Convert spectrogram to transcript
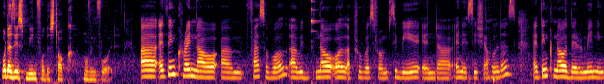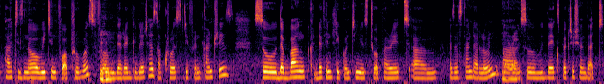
What does this mean for the stock moving forward? Uh, I think right now, um, first of all, uh, with now all approvals from CBA and uh, NSC shareholders, I think now the remaining part is now waiting for approvals from the regulators across different countries. So the bank definitely continues to operate um, as a standalone. Um, right. So with the expectation that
